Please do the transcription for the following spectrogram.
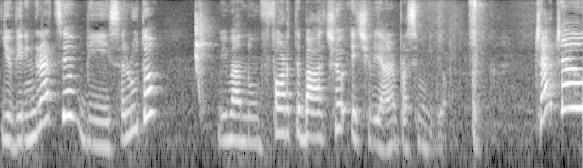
Io vi ringrazio, vi saluto vi mando un forte bacio e ci vediamo nel prossimo video. Ciao ciao!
